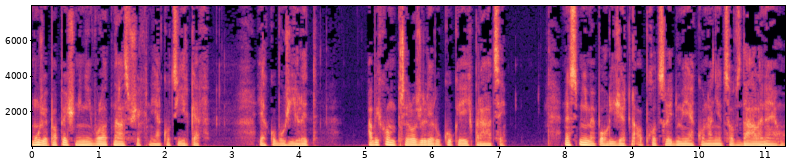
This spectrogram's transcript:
může papež nyní volat nás všechny jako církev, jako boží lid, abychom přiložili ruku k jejich práci. Nesmíme pohlížet na obchod s lidmi jako na něco vzdáleného.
